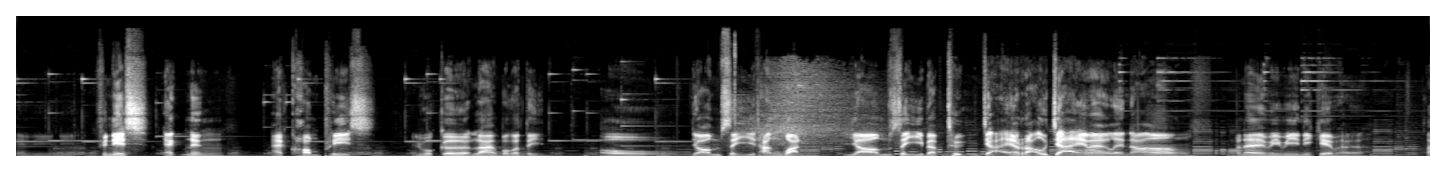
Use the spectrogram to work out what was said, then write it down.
นี่นี่นี่ finish act 1 accomplish invoker ร่างปกติ โอ้ย้อมสีทั้งวัน ย้อมสีแบบถึงใจเร้าใจมากเลยน้อง มันน่าจะมีมีนี่เกมเหรอไป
